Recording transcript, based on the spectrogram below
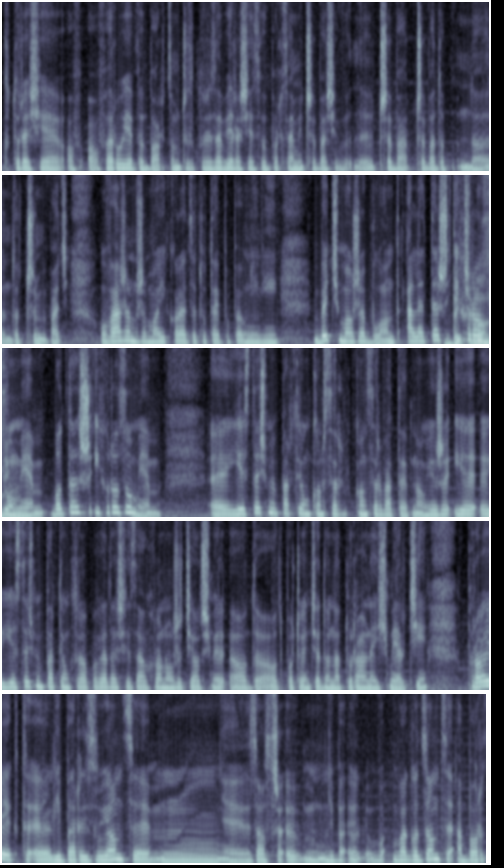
które się of, oferuje wyborcom, czy które zawiera się z wyborcami, trzeba się y, trzeba, trzeba do, do, dotrzymywać. Uważam, że moi koledzy tutaj popełnili być może błąd, ale też Być ich może. rozumiem, bo też ich rozumiem. Y, Jesteśmy partią konser- konserwatywną. Jeżeli, je, jesteśmy partią, która opowiada się za ochroną życia od, od, od poczęcia do naturalnej śmierci. Projekt y, liberalizujący, mm, y, y, y, łagodzący abor-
